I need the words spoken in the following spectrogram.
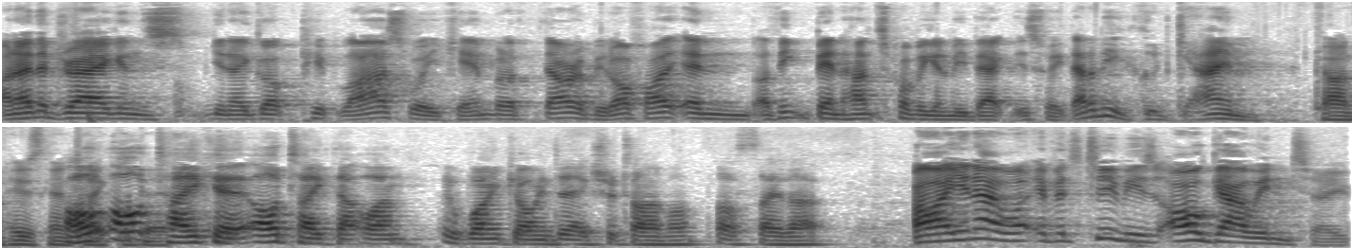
I know the Dragons, you know, got pipped last weekend, but they were a bit off. I, and I think Ben Hunt's probably going to be back this week. That'll be a good game. Can't who's going to I'll, take the I'll bet? take it. I'll take that one. It won't go into extra time. I'll, I'll say that. Oh, you know what? If it's two beers, I'll go into.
